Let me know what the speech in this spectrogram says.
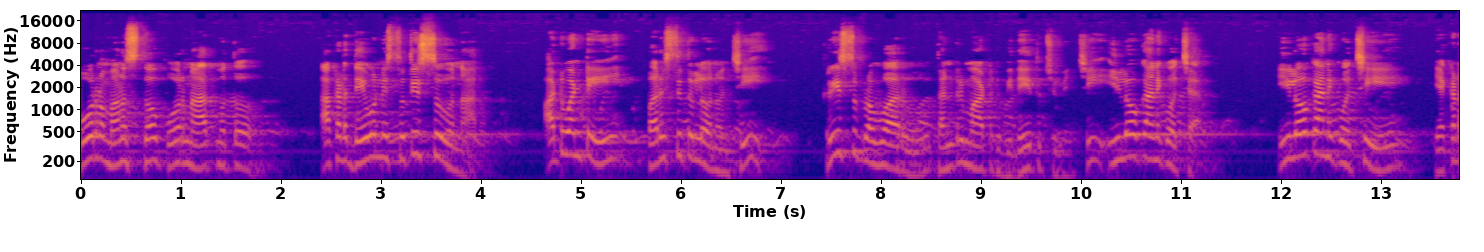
పూర్ణ మనసుతో పూర్ణ ఆత్మతో అక్కడ దేవుణ్ణి స్థుతిస్తూ ఉన్నారు. అటువంటి పరిస్థితుల్లో నుంచి క్రీస్తు ప్రభువారు తండ్రి మాటకు విధేయత చూపించి ఈ లోకానికి వచ్చారు. ఈ లోకానికి వచ్చి ఎక్కడ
